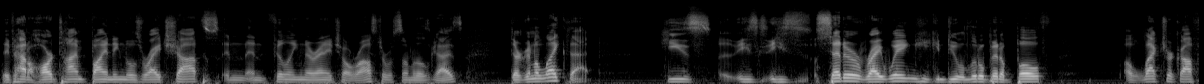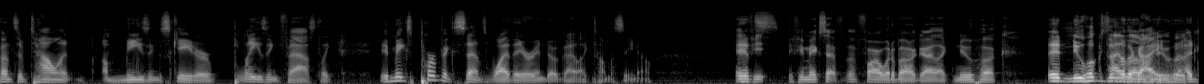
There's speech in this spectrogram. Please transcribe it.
They've had a hard time finding those right shots and, and filling their NHL roster with some of those guys. They're gonna like that. He's he's he's center right wing. He can do a little bit of both. Electric offensive talent, amazing skater, blazing fast. Like it makes perfect sense why they are into a guy like Tomasino. If he if he makes that far, what about a guy like Newhook? it, Newhook's I another love guy. Newhook.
